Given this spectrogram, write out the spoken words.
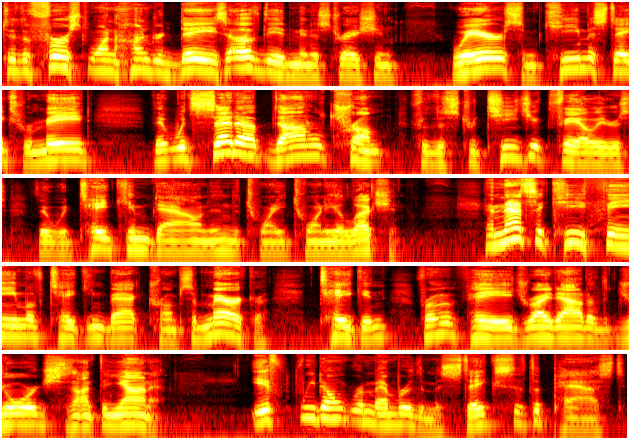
to the first 100 days of the administration, where some key mistakes were made that would set up Donald Trump for the strategic failures that would take him down in the 2020 election. And that's a key theme of Taking Back Trump's America, taken from a page right out of George Santayana. If we don't remember the mistakes of the past,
